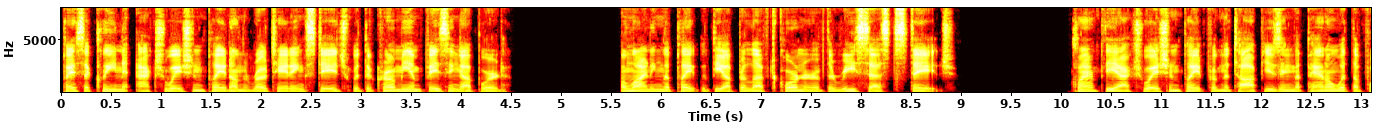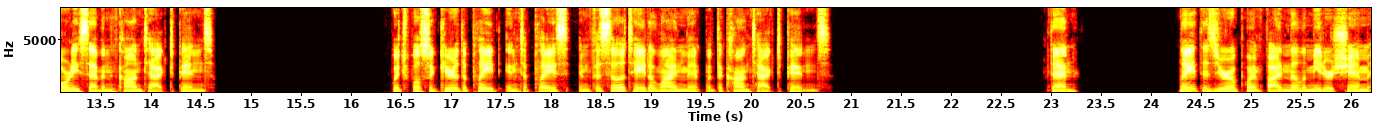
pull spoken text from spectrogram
Place a clean actuation plate on the rotating stage with the chromium facing upward aligning the plate with the upper left corner of the recessed stage. Clamp the actuation plate from the top using the panel with the 47 contact pins, which will secure the plate into place and facilitate alignment with the contact pins. Then, lay the 0.5mm shim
